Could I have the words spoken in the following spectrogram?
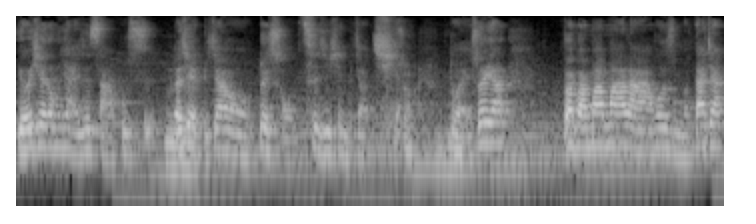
有一些东西还是杀不死，嗯、而且比较对手刺激性比较强，嗯、对，所以要爸爸妈妈啦或者什么，大家，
